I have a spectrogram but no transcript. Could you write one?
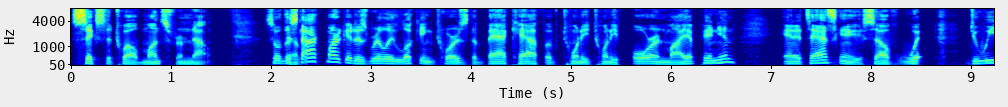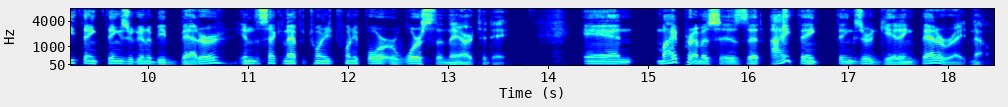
six to 12 months from now. So the yep. stock market is really looking towards the back half of 2024, in my opinion, and it's asking itself, do we think things are going to be better in the second half of 2024 or worse than they are today? And my premise is that I think things are getting better right now.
